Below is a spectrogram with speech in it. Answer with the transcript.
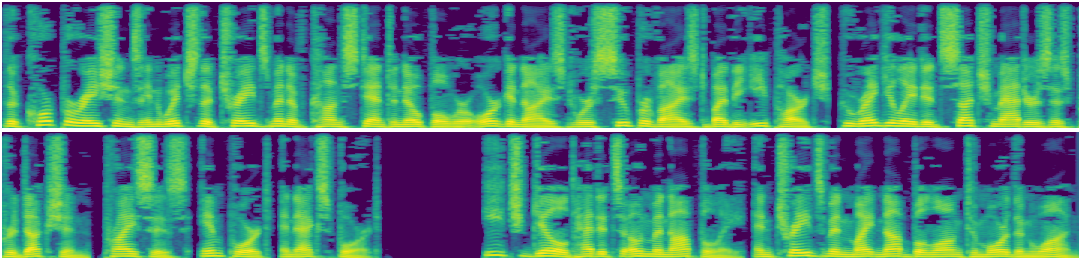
The corporations in which the tradesmen of Constantinople were organized were supervised by the eparch, who regulated such matters as production, prices, import, and export. Each guild had its own monopoly, and tradesmen might not belong to more than one.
